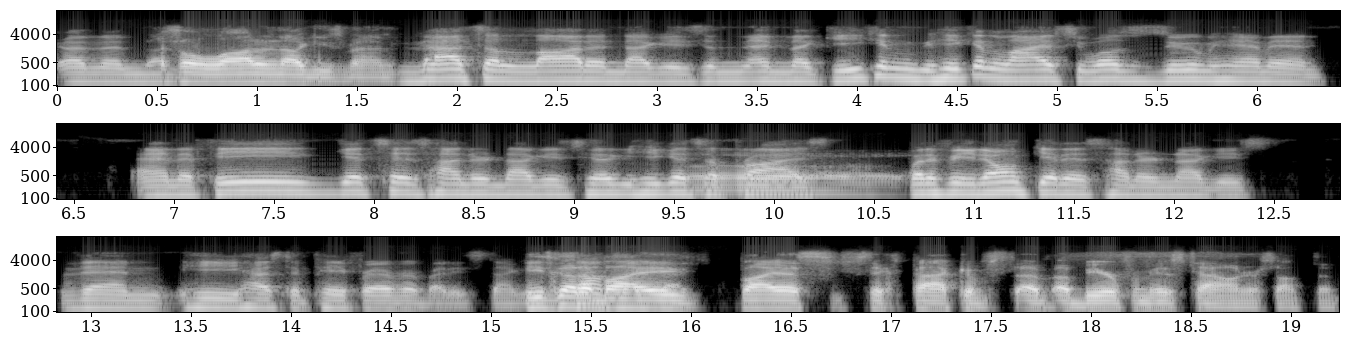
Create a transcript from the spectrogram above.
and then that's a lot of nuggies, man. That's a lot of nuggies, and and like he can he can live. So we'll zoom him in, and if he gets his hundred nuggies, he he gets a prize. Oh. But if he don't get his hundred nuggies, then he has to pay for everybody's nuggies. He's got to buy like buy a six pack of a, beer from his town or something.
